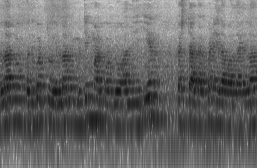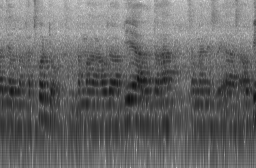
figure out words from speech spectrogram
ಎಲ್ಲರನ್ನೂ ಬದಿಗೊಟ್ಟು ಎಲ್ಲರೂ ಮೀಟಿಂಗ್ ಮಾಡಿಕೊಂಡು ಅಲ್ಲಿ ಏನು ಕಷ್ಟ ಕಲ್ಪನೆ ಇದಾವಲ್ಲ ಎಲ್ಲ ರೀತಿ ಅದನ್ನು ಹಚ್ಕೊಟ್ಟು ನಮ್ಮ ಅವರ ಪಿ ಎ ಆದಂತಹ ಸನ್ಮಾನ್ಯ ಶ್ರೀ ಪಿ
